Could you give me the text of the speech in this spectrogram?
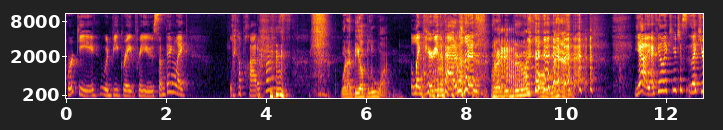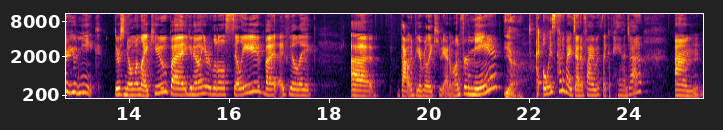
quirky would be great for you. Something like like a platypus. Would I be a blue one? like Perry the Platypus. Would I be blue? Oh man. Yeah, I feel like you just like you're unique. There's no one like you, but you know, you're a little silly, but I feel like uh that would be a really cute animal. And for me, Yeah. I always kind of identify with like a panda. Um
